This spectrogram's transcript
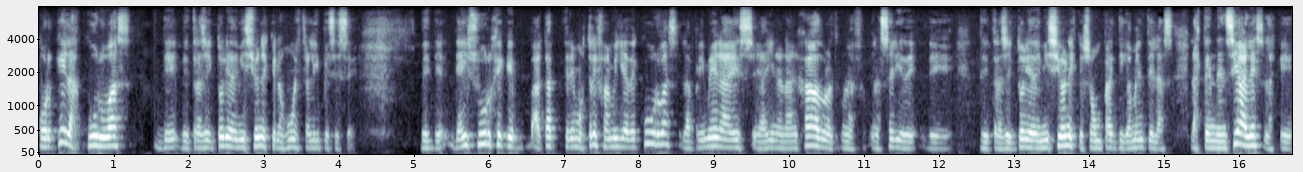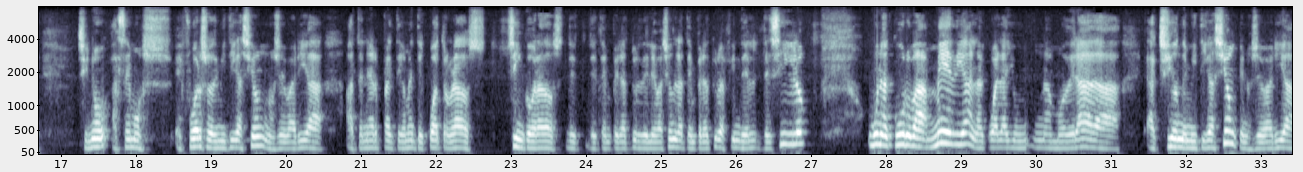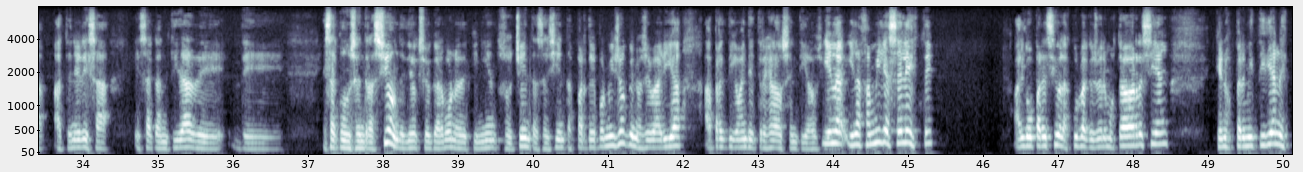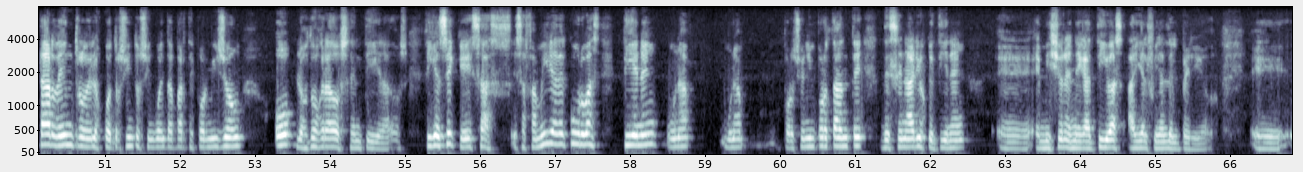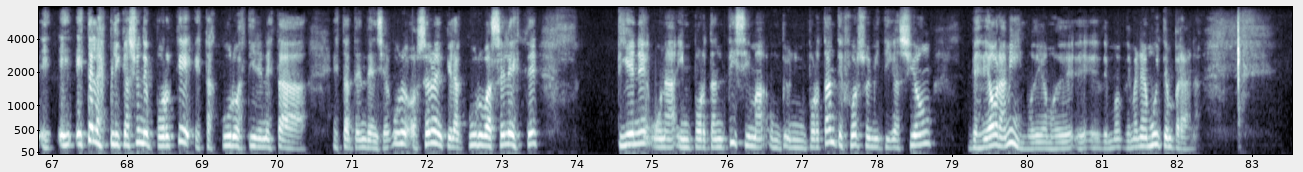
¿por qué las curvas de trayectoria de emisiones que nos muestra el IPCC? De, ahí surge que acá tenemos tres familias de curvas. La primera es eh, ahí en anaranjado, una, serie de, trayectorias de emisiones que son prácticamente las, las tendenciales, las que si no hacemos esfuerzo de mitigación nos llevaría a tener prácticamente 4 grados, 5 grados de, temperatura, de elevación de la temperatura a fin del, siglo. Una curva media en la cual hay una moderada acción de mitigación que nos llevaría a tener esa esa cantidad de, esa concentración de dióxido de carbono de 580 600 partes por millón que nos llevaría a prácticamente 3 grados centígrados. Y en la, y la familia celeste, algo parecido a las curvas que yo le mostraba recién, que nos permitirían estar dentro de los 450 partes por millón o los 2 grados centígrados. Fíjense que esas, esa familia de curvas tienen una, una porción importante de escenarios que tienen eh, emisiones negativas ahí al final del periodo. Eh, esta es la explicación de por qué estas curvas tienen esta, esta tendencia. Observen que la curva celeste tiene una importantísima, un, importante esfuerzo de mitigación desde ahora mismo, digamos, de, manera muy temprana.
